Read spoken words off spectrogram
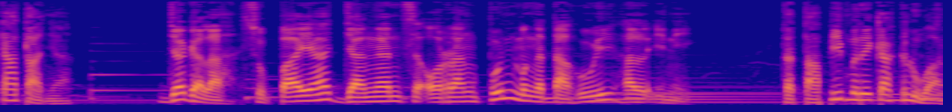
katanya, Jagalah supaya jangan seorang pun mengetahui hal ini. Tetapi mereka keluar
